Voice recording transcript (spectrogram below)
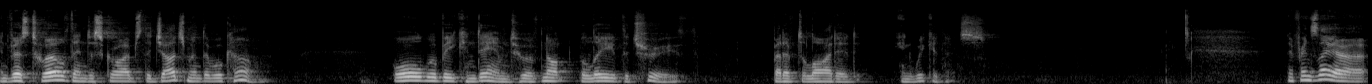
And verse 12 then describes the judgment that will come. All will be condemned who have not believed the truth, but have delighted in wickedness. Now, friends, they are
